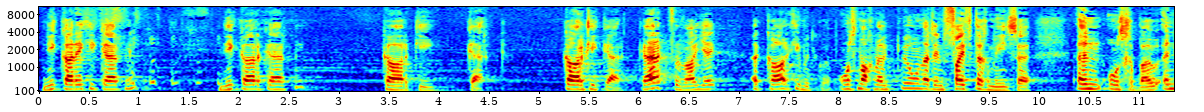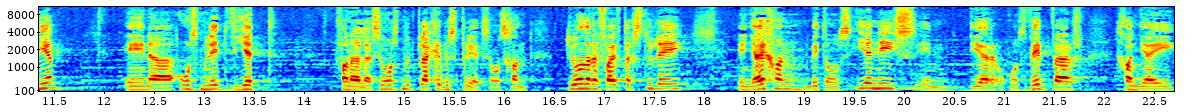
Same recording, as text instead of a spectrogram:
Nie karretjie kerk nie. Nie karkerk nie. Kaartjie. Kaartjie kerk. Kerk vir waar jy 'n kaartjie moet koop. Ons mag nou 250 mense in ons gebou inneem en uh ons moet net weet van hulle. So ons moet plekke bespreek. So ons gaan 250 stoele hê en jy gaan met ons e-nuus en deur op ons webwerf gaan jy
